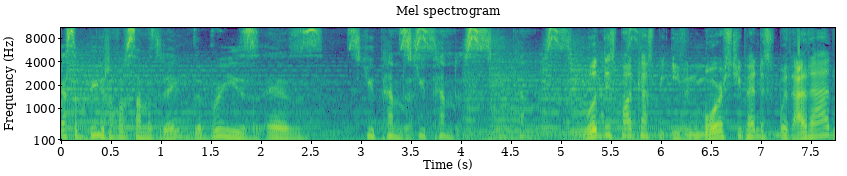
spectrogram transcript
It's a beautiful summer's day. The breeze is stupendous. Stupendous. Stupendous. Would this podcast be even more stupendous without ads?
